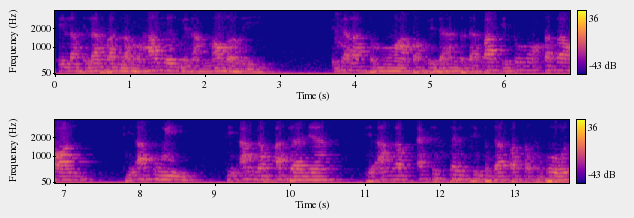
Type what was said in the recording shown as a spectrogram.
illa khilafan lahu hasil minam nadari. Tidaklah semua perbedaan pendapat itu mu'tabaran diakui, dianggap adanya, dianggap eksistensi pendapat tersebut.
